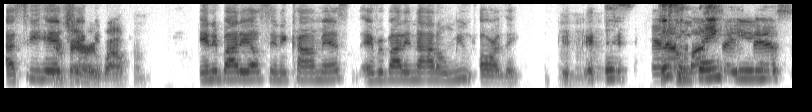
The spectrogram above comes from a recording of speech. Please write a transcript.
I see head You're very welcome. Anybody else, any comments? Everybody not on mute, are they? Mm-hmm. Just, and just I must thank say you. this,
